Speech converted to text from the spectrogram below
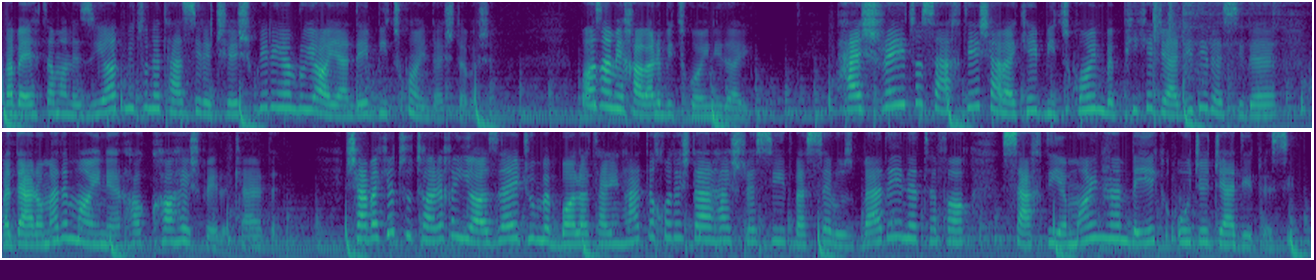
و به احتمال زیاد می‌تونه تاثیر چشمگیری هم روی آینده بیت کوین داشته باشه. بازم یه خبر بیت کوینی داریم. hash rate و سختی شبکه بیت کوین به peak جدیدی رسیده و درآمد ماینرها کاهش پیدا کرده. شبکه تو تاریخ 11 جون به بالاترین حد خودش در hash رسید و سه روز بعد این اتفاق سختی mine هم به یک اوج جدید رسید.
